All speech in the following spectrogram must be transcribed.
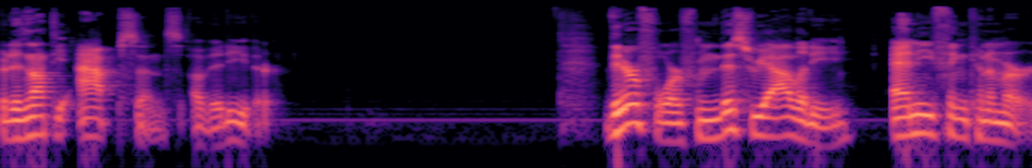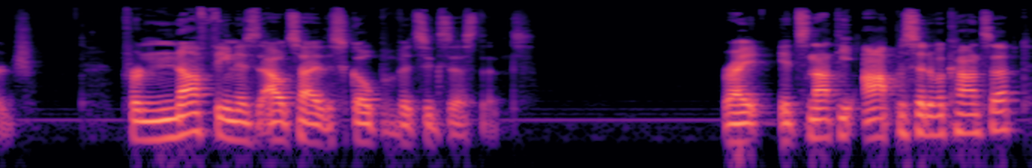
But it is not the absence of it either. Therefore, from this reality, anything can emerge, for nothing is outside the scope of its existence. Right? It's not the opposite of a concept,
